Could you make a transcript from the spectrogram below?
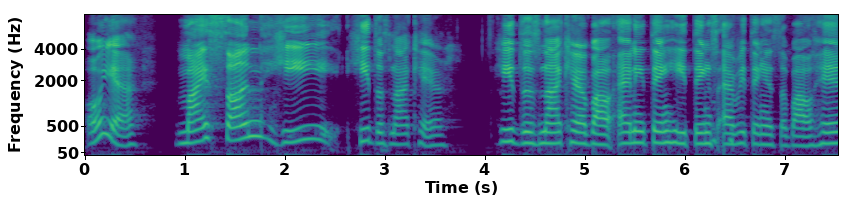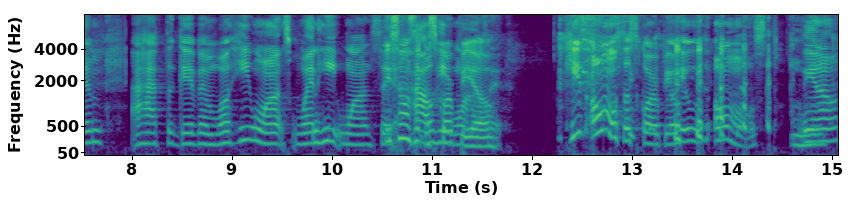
Oh yeah. My son, he he does not care. He does not care about anything. He thinks everything is about him. I have to give him what he wants when he wants it. He sounds like a how he Scorpio. He's almost a Scorpio. He was almost, you know.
